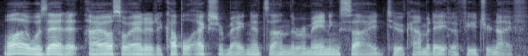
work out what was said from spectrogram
While I was at it, I also added a couple extra magnets on the remaining side to accommodate a future knife.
